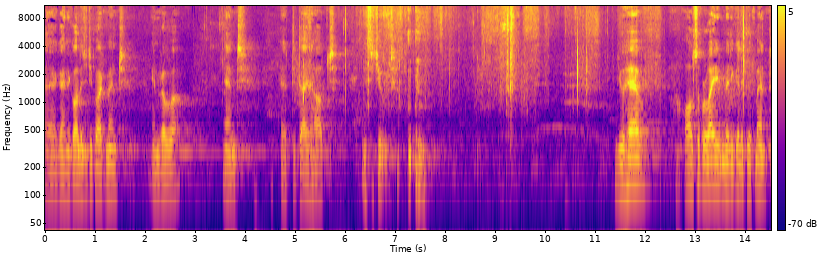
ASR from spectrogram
uh, gynecology department in Rabwa and at the Tahir Heart Institute. you have also provided medical equipment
